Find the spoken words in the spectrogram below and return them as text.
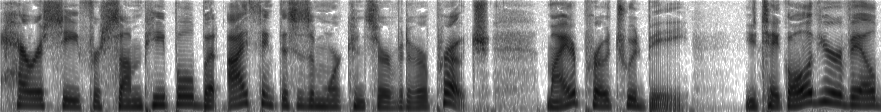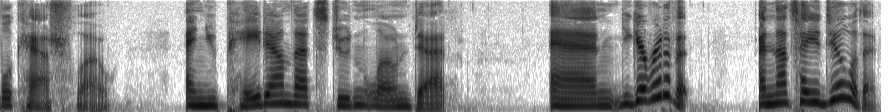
heresy for some people, but I think this is a more conservative approach. My approach would be you take all of your available cash flow and you pay down that student loan debt and you get rid of it. And that's how you deal with it.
